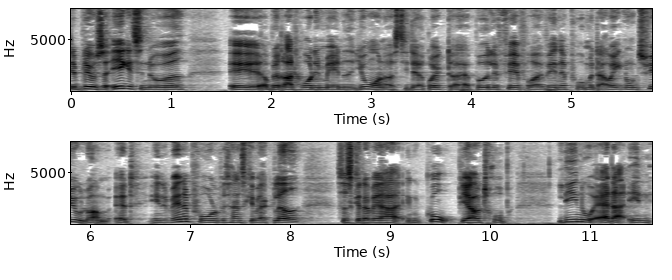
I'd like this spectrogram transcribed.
Det blev så ikke til noget, øh, og blev ret hurtigt manet i jorden. Også de der rygter af både Lefebvre og Evenepoel, men der er jo ikke nogen tvivl om, at en Evenepoel, hvis han skal være glad, så skal der være en god bjergtrup lige nu er der en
